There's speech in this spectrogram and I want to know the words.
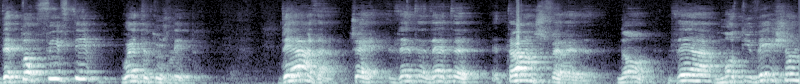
The top 50 went to sleep. The other, cioè that, that transferred no, their motivation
